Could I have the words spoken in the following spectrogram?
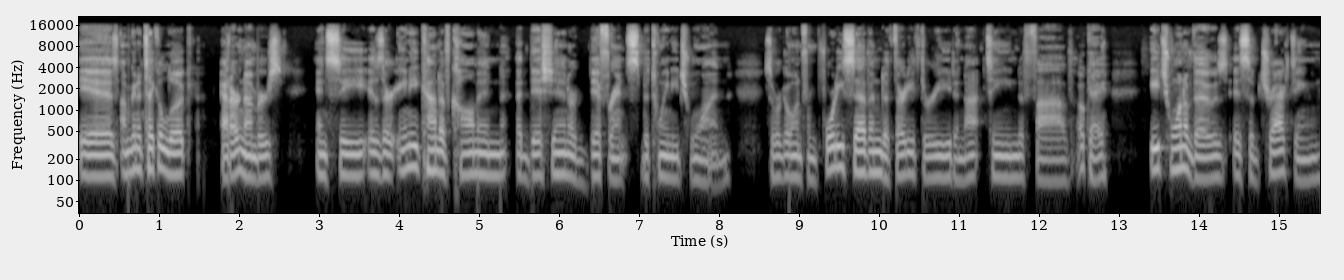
is I'm going to take a look at our numbers and see is there any kind of common addition or difference between each one. So we're going from 47 to 33 to 19 to 5. Okay, each one of those is subtracting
